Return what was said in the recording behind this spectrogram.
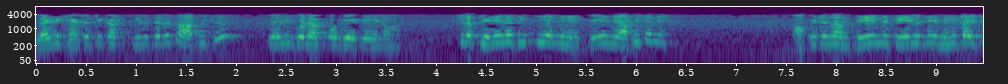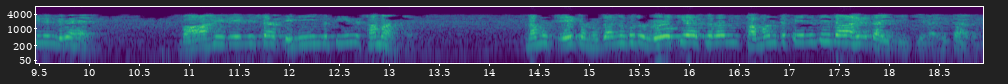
වැලි කැට ටිකක් කියන තැනක අපිට වැලි ගොඩක් වගේ පේනවා. කියලා පෙනෙන සිද්ධිය නෙමෙයි පේන්නේ අපිටනේ. අපිට නම් පේන්නේ පේන දේ මෙහෙටයි තියෙන්න බෑ. බාහිරේ නිසා පෙනීම තියෙන සමන්ත නමුත් ඒක නොදන්නකොට ලෝකයා කරන්නේ Tamanට පේන දේ බාහිරටයි කියලා හිතාගෙන.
